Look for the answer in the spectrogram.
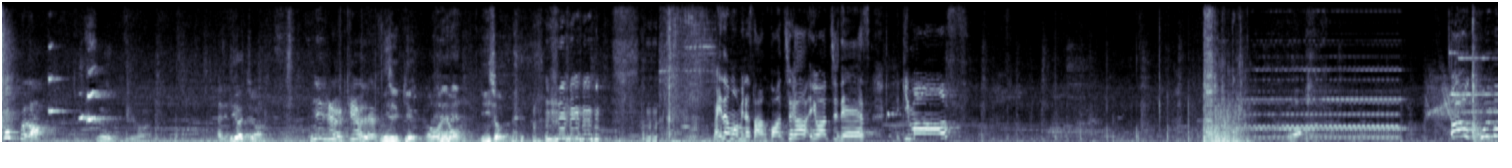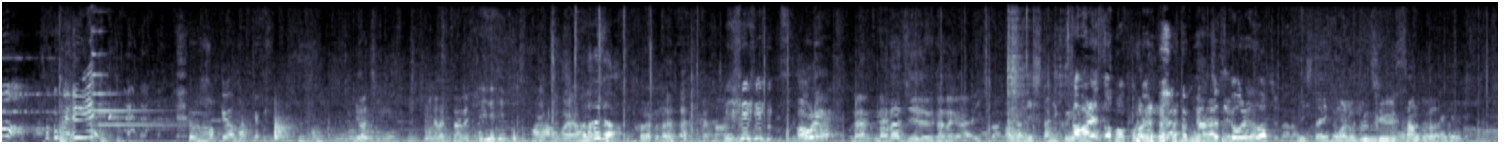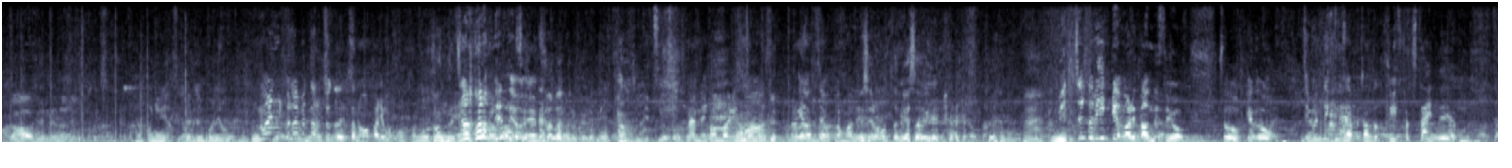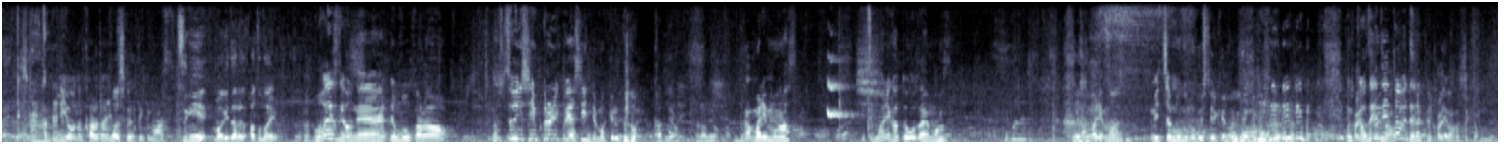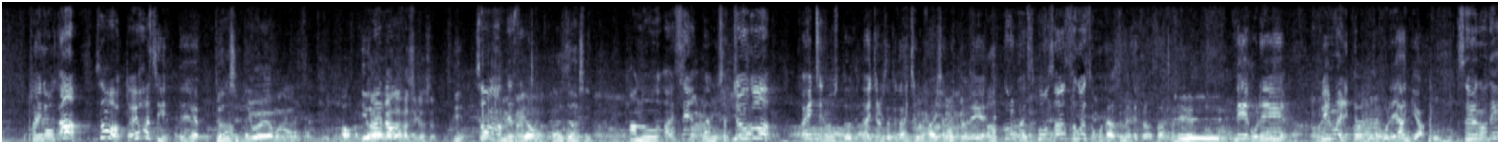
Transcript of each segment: ポップだ。ひがちは二十九です。29あでもいい勝負だねはいどうも皆さんこんにちは岩地ですいきますくん。もけはもけいやちもうキャラクターですあなただあ俺な七十七が一番西谷君使われそう、これ。ちょっと使われそう。西谷君は六十三とかだったああ全然大丈夫ニョニョンやニョニョ。ン前に比べたらちょっと減ったの分かります？わかんないですよね。ね、頑張ります。岩地岡までむ。しろもっと増やいめっちゃそれ一件割れたんですよ。そう。けど自分的にはやっぱちゃんと次勝ちたいんで勝てるような体に作ってきます。次負けたらあとないよ。そうですよね。って思うから普通にシンプルに悔しいんで負けると。頑張ります。いつもありがとうございます頑張ります。めっちゃもぐもぐしてるけど。今日全然食べてなくって。階段走ってきた。もん階段あそう豊橋。って豊橋行っ岩山のたあ岩井階段走ってきました。そうなんですよ。あのあせ何社長が愛知の人で愛知の人とか愛知の会社の人でで今回スポンサーすごいそこで集めてくださって。で俺俺参りって言われて俺ヤンギャするので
